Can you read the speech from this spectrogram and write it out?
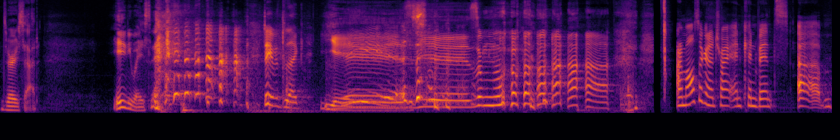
It's very sad. Anyways, David's like, yes. yes. I'm also going to try and convince um,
